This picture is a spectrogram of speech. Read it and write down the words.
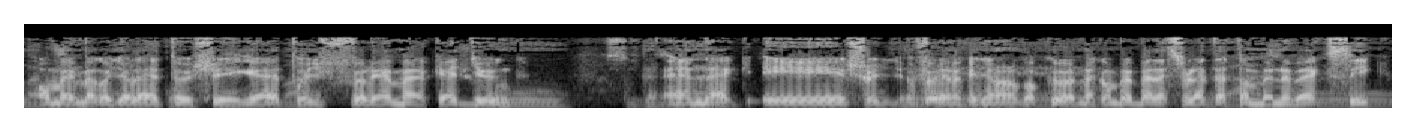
amely megadja lehetőséget, hogy fölemelkedjünk ennek, és hogy fölemelkedjen annak a körnek, amiben beleszületett, amiben növekszik.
